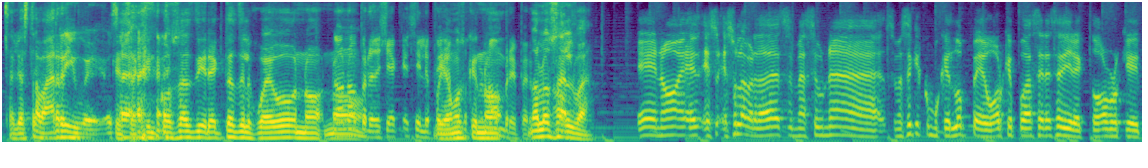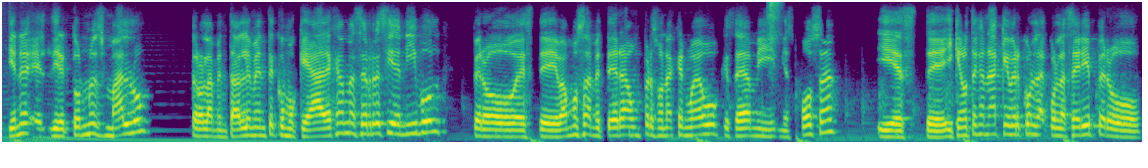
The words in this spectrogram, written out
Salió hasta Barry, güey. O que sea, saquen cosas directas del juego, no, No, no, no, pero decía que si le digamos poníamos que no, nombre, pero no lo salva. Eh, no, es- eso, eso la verdad se me hace una. Se me hace que como que es lo peor que puede hacer ese director, porque tiene. El director no es malo, pero lamentablemente, como que, ah, déjame hacer Resident Evil, pero este, vamos a meter a un personaje nuevo que sea mi, mi esposa. Y este, y que no tenga nada que ver con la, con la serie, pero,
